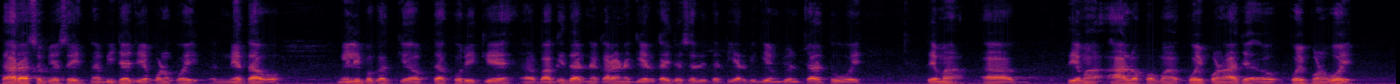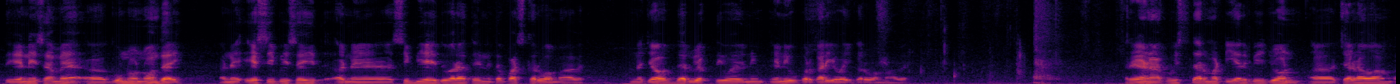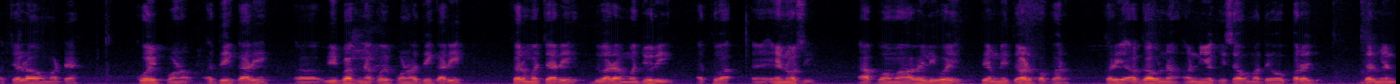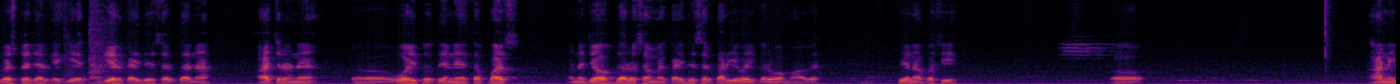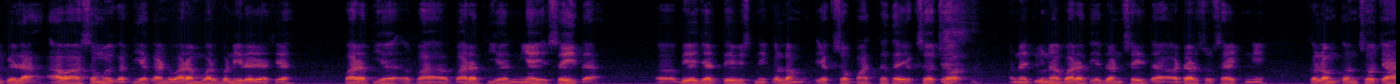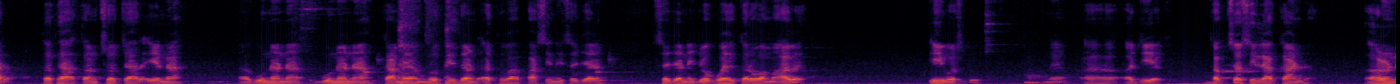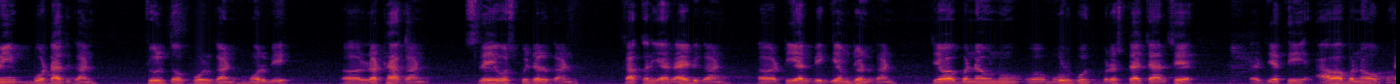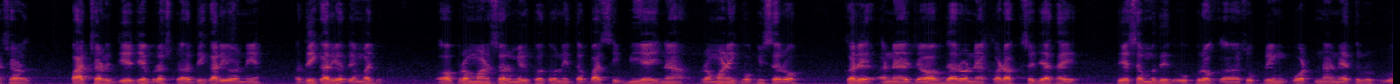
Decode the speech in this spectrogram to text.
ધારાસભ્ય સહિતના બીજા જે પણ કોઈ નેતાઓ, મિલીભગત કે હપ્તાખોરી કે ભાગીદારને કારણે ગેરકાયદેસર રીતે ટીઆરપી ગેમ ઝોન ચાલતું હોય, તેમાં તેમાં આ લોકોમાં કોઈ પણ હાજર કોઈ પણ હોય, તો એની સામે ગુનો નોંધાય અને એસીબી સહિત અને સીબીઆઈ દ્વારા તેની તપાસ કરવામાં આવે અને જવાબદાર વ્યક્તિ હોય એની એની ઉપર કાર્યવાહી કરવામાં આવે. રહેણાંક વિસ્તારમાં ટીઆરપી ઝોન ચલાવવા ચલાવવા માટે કોઈ પણ અધિકારી વિભાગના કોઈ પણ અધિકારી, કર્મચારી દ્વારા મંજૂરી અથવા એનઓસી આપવામાં આવેલી હોય તેમની ધરપકડ કરી અગાઉના અન્ય કિસ્સાઓમાં તેઓ ફરજ દરમિયાન ભ્રષ્ટાચાર કે ગેર, ગેરકાયદેસરતાના આચરણને હોય તો તેને તપાસ અને જવાબદારો સામે કાયદેસર કાર્યવાહી કરવામાં આવે. તેના પછી આની પહેલાં આવા સામૂહિક હત્યાકાંડ વારંવાર બની રહ્યા છે. ભારતીય ભારતીય ન્યાય સંહિતા બે હજાર ત્રેવીસની કલમ એકસો પાંચ તથા એકસો છ અને જૂના ભારતીય દંડ સંહિતા અઢારસો સાહીઠની કલમ ત્રણસો ચાર તથા ત્રણસો ચાર એના ગુનાના ગુનાના કામે મૃત્યુદંડ અથવા ફાંસીની સજા, સજાની જોગવાઈ કરવામાં આવે. એ વસ્તુ. ને હજી એક. તક્ષશિલા કાંડ, હરણી બોટાદ કાંડ, ઝૂલતો પુલ કાંડ, મોરબી લઠા કાંડ, શ્રેય હોસ્પિટલ કાંડ, કાંકરિયા રાઇડ કાંડ ટીઆરપી ગેમઝોન કાંડ જેવા બનાવનું મૂળભૂત ભ્રષ્ટાચાર છે. જેથી આવા બનાવો પાછળ પાછળ જે જે ભ્રષ્ટ અધિકારીઓની અધિકારીઓ તેમજ અપ્રમાણસર મિલકતોની તપાસ સીબીઆઈના પ્રમાણિક ઓફિસરો કરે અને જવાબદારોને કડક સજા થાય તે સંબંધિત ઉપરોક્ત સુપ્રીમ કોર્ટના નેતૃત્વ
